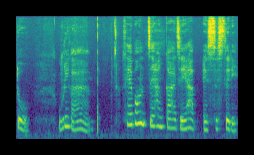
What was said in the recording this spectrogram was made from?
또 우리가 세 번째 항까지의 합 S3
